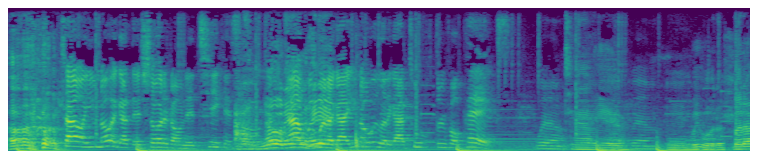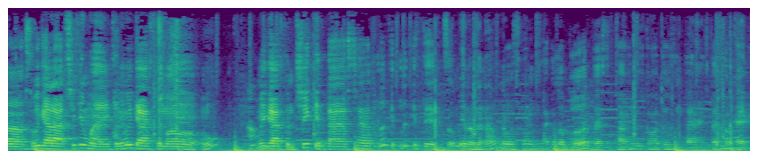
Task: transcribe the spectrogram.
Um, Child, you know it got that shorted on that chicken. So I know, they now we would have got, you know, we would have got two, three, four packs. Well, Child, yeah. well. Mm, we would have. But uh, so we got our chicken wings, and then we got some um, ooh, Oh. we got some chicken thighs. Child, look at look at that. Zoom in on it. I don't know what's going like a little blood vessel. Probably he was going through some things. That's okay.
